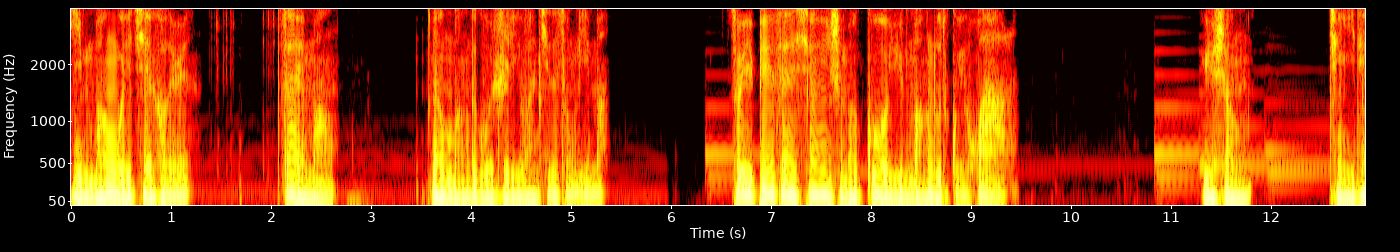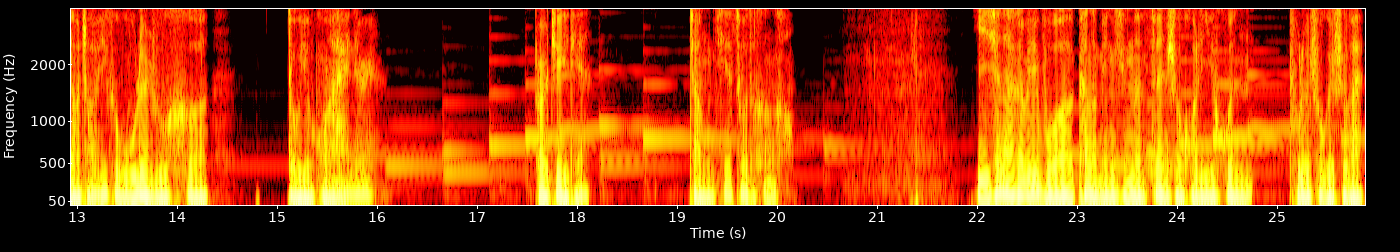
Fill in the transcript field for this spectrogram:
以忙为借口的人，再忙，能忙得过日理万机的总理吗？所以，别再相信什么过于忙碌的鬼话了。余生，请一定要找一个无论如何都有空爱的人。而这一点，张杰做得很好。以前打开微博，看到明星们分手或离婚，除了出轨之外，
